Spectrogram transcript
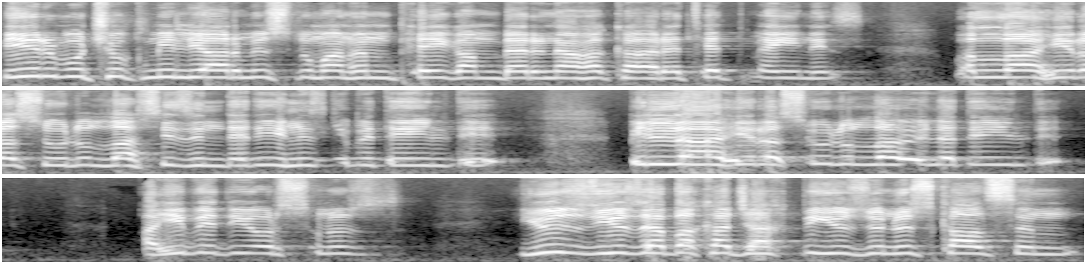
Bir buçuk milyar Müslümanın peygamberine hakaret etmeyiniz. Vallahi Resulullah sizin dediğiniz gibi değildi. Billahi Resulullah öyle değildi. Ayıp ediyorsunuz. Yüz yüze bakacak bir yüzünüz kalsın.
